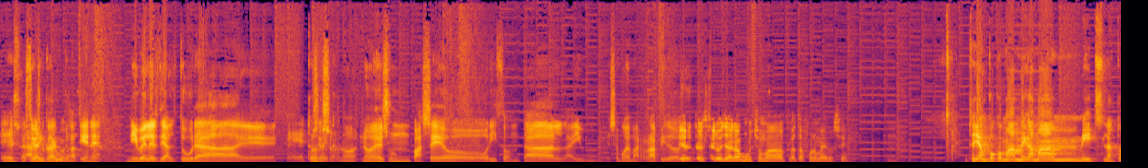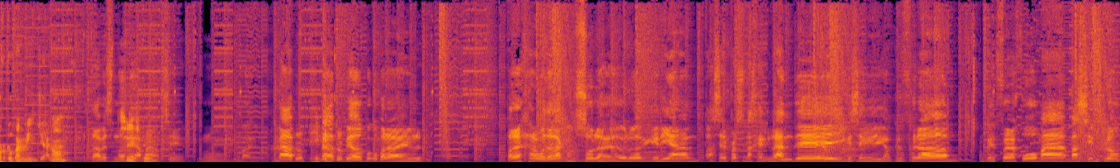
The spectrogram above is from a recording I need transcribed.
Eso, esto es otra cosa. Tiene niveles de altura. eh, Eh, pues es eso, no, no es un paseo horizontal, ahí se mueve más rápido. Sí, el tercero ya era mucho más plataformero, sí. Esto ya un poco más Mega Man meets las tortugas ninja, ¿no? Estaba pensando en Sí, Mega sí. Man, sí. Ha apro- me ha apropiado un poco para el para el hardware de la consola. Yo creo que querían hacer personajes grandes y que se aunque fuera aunque fuera el juego más, más simplón,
